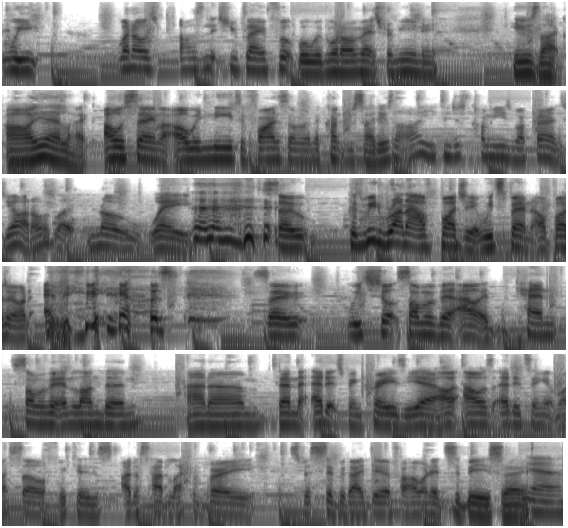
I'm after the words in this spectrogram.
we when i was i was literally playing football with one of my mates from uni he was like oh yeah like i was saying like oh we need to find somewhere in the countryside. He was like oh you can just come use my parents yard. I was like no way. So because we'd run out of budget we'd spent our budget on everything else. So we shot some of it out in kent some of it in london and um, then the edit's been crazy. Yeah I, I was editing it myself because i just had like a very specific idea of how i wanted it to be. So Yeah,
